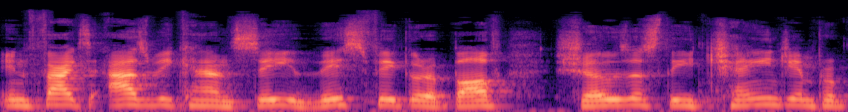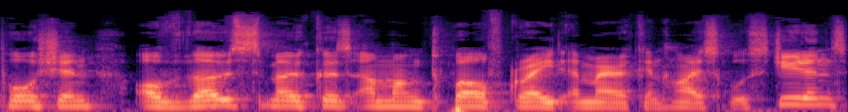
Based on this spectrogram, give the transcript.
In fact, as we can see, this figure above shows us the change in proportion of those smokers among 12th grade American high school students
